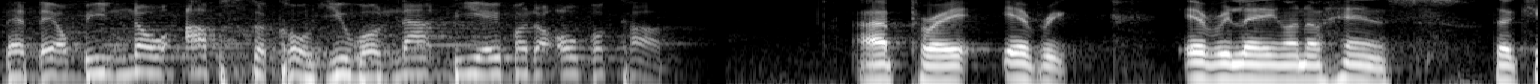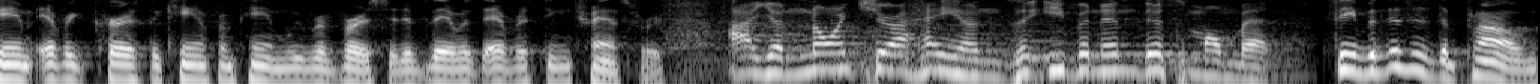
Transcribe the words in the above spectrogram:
that there'll be no obstacle you will not be able to overcome. I pray every every laying on of hands that came, every curse that came from him, we reverse it if there was everything transferred. I anoint your hands even in this moment. See, but this is the problem.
